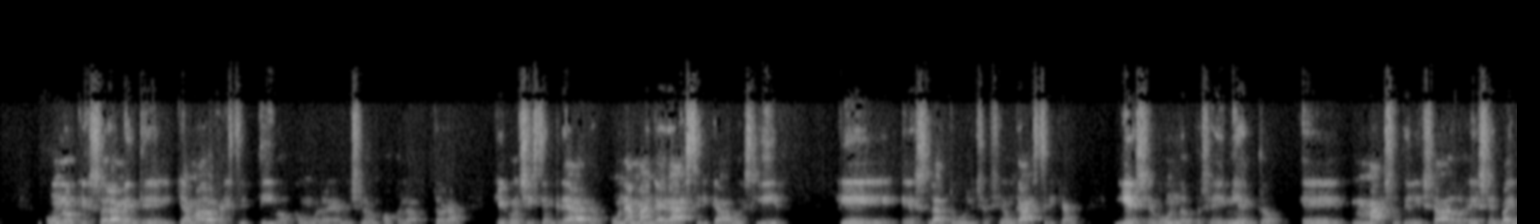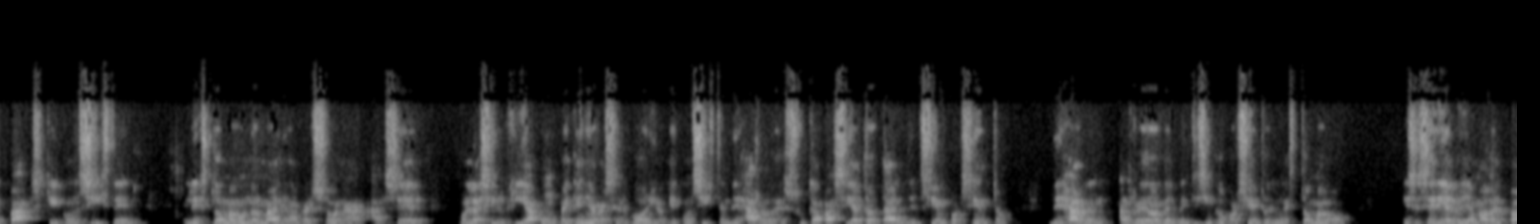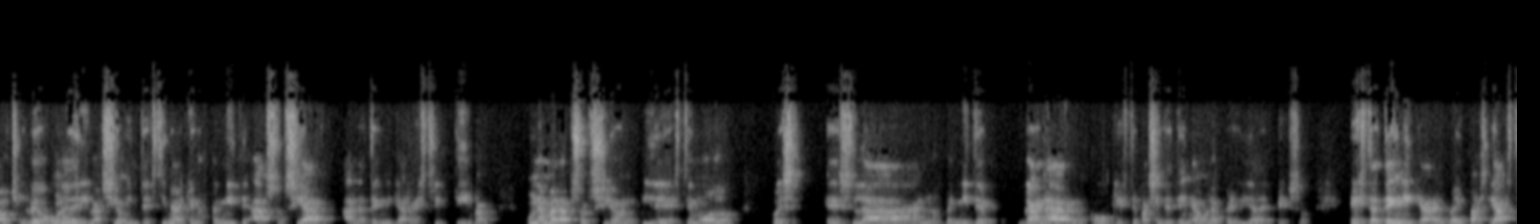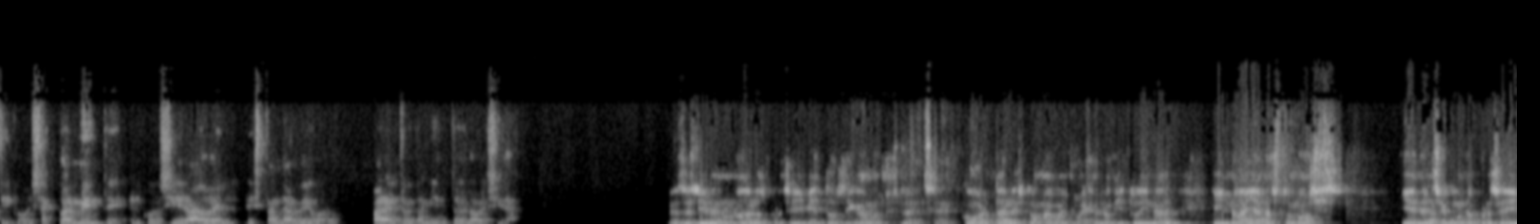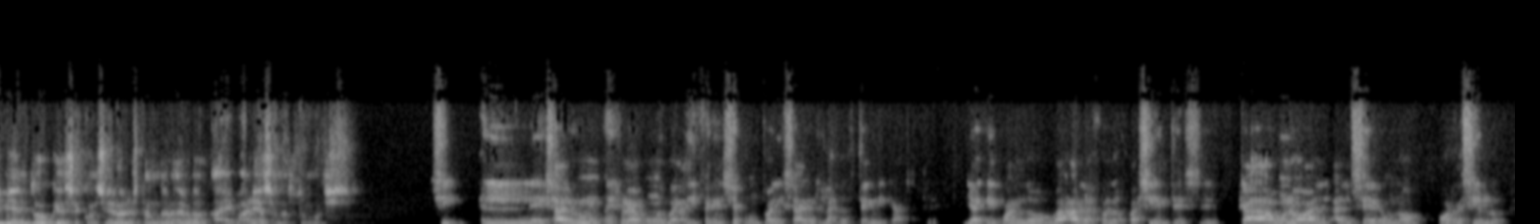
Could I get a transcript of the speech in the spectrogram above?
Uno que es solamente llamado restrictivo, como lo había mencionado un poco la doctora, que consiste en crear una manga gástrica o sleeve que es la tubulización gástrica, y el segundo procedimiento eh, más utilizado es el bypass, que consiste en el estómago normal de una persona hacer con la cirugía un pequeño reservorio que consiste en dejarlo de su capacidad total del 100%, dejarlo en alrededor del 25% de un estómago, ese sería lo llamado el pouch, y luego una derivación intestinal que nos permite asociar a la técnica restrictiva una mala absorción y de este modo pues es la, nos permite ganar o que este paciente tenga una pérdida de peso. Esta técnica, el bypass gástrico, es actualmente el considerado el estándar de oro para el tratamiento de la obesidad. Es decir, en uno de los procedimientos, digamos, se, corta el estómago en su eje longitudinal y no hay anastomosis. Y en el segundo procedimiento, que se considera el estándar de oro, hay varias anastomosis. Sí, es, algo, es una muy buena diferencia puntualizar entre las dos técnicas ya que cuando hablas con los pacientes, eh, cada uno al, ser uno, por decirlo,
